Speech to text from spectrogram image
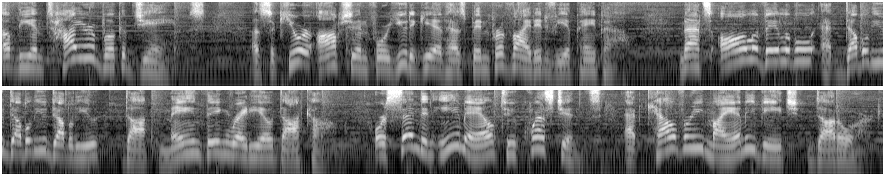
of the entire book of James. A secure option for you to give has been provided via PayPal. That's all available at www.mainthingradio.com or send an email to questions at calvarymiamibeach.org.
